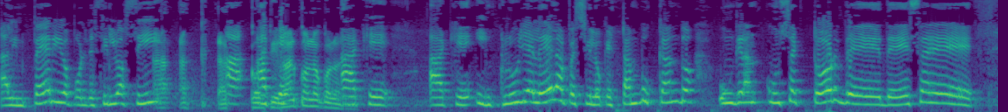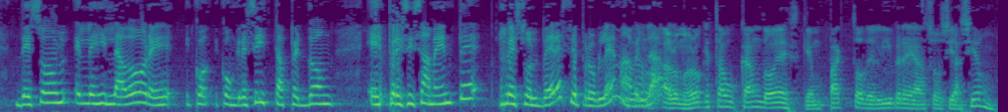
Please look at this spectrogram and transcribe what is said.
al imperio, por decirlo así, a continuar que- con lo colonial. A que, a que incluya el ELA, pues si lo que están buscando un gran un sector de, de ese de esos legisladores congresistas, perdón, es precisamente resolver ese problema, ¿verdad? a lo mejor lo que está buscando es que un pacto de libre asociación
